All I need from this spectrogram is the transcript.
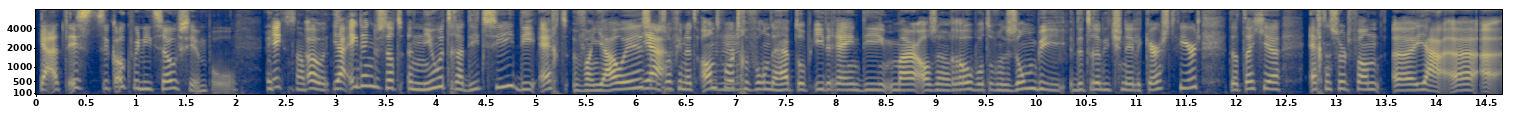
ja, het is natuurlijk ook weer niet zo simpel. Ik, Ik, snap oh, het. ja, ik denk dus dat een nieuwe traditie die echt van jou is. Ja. Alsof je het antwoord Mhm. gevonden hebt op iedereen die maar als een robot of een zombie de traditionele kerst viert. Dat dat je echt een soort van eh, ja, eh, eh,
